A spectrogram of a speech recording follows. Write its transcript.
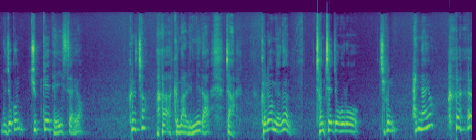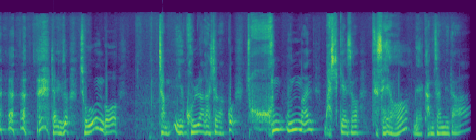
무조건 죽게 돼 있어요. 그렇죠? 그 말입니다. 자, 그러면은 전체적으로 지금 했나요? 자, 여기서 좋은 거 참 이게 골라 가셔갖고 좋은 운만 맛있게 해서 드세요. 네, 감사합니다.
